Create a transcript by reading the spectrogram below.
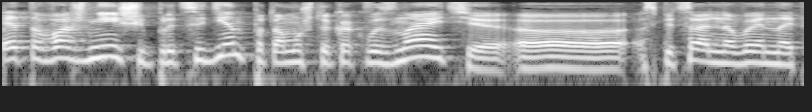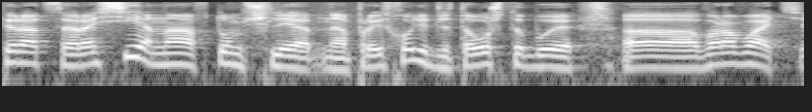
это важнейший прецедент, потому что, как вы знаете, э, специальная военная операция России, она в том числе э, происходит для того, чтобы э, воровать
